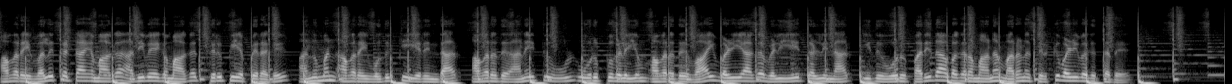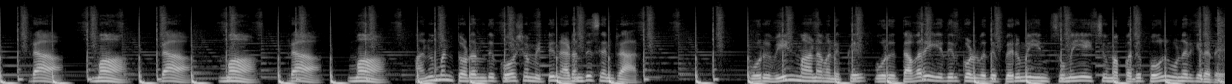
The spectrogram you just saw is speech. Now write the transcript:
அவரை வலுக்கட்டாயமாக அதிவேகமாக திருப்பிய பிறகு அனுமன் அவரை ஒதுக்கி எறிந்தார். அவரது அனைத்து உள் உறுப்புகளையும் அவரது வாய் வழியாக வெளியே தள்ளினார். இது ஒரு பரிதாபகரமான மரணத்திற்கு வழிவகுத்தது. டா மா டா மா டா மா. அனுமன் தொடர்ந்து கோஷமிட்டு நடந்து சென்றார். ஒரு வீண் மாணவனுக்கு ஒரு தவறை எதிர்கொள்வது பெருமையின் சுமையை சுமப்பது போல் உணர்கிறது.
